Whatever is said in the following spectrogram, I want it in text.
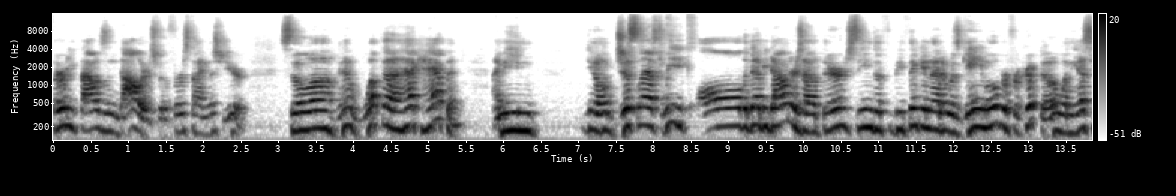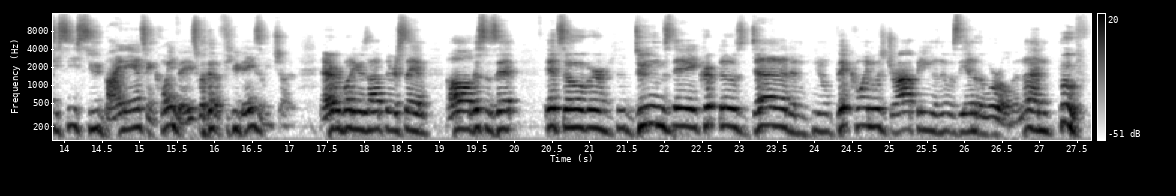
$30,000 for the first time this year. So, uh, yeah, what the heck happened? I mean, you know, just last week, all the Debbie Downers out there seemed to be thinking that it was game over for crypto when the SEC sued Binance and Coinbase within a few days of each other. Everybody was out there saying, oh, this is it it's over, doomsday, crypto's dead, and you know, Bitcoin was dropping and it was the end of the world. And then poof,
